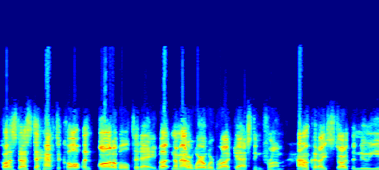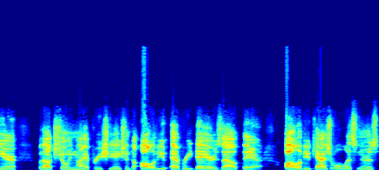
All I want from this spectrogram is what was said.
caused us to have to call an audible today. But no matter where we're broadcasting from, how could I start the new year without showing my appreciation to all of you everydayers out there? All of you casual listeners,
